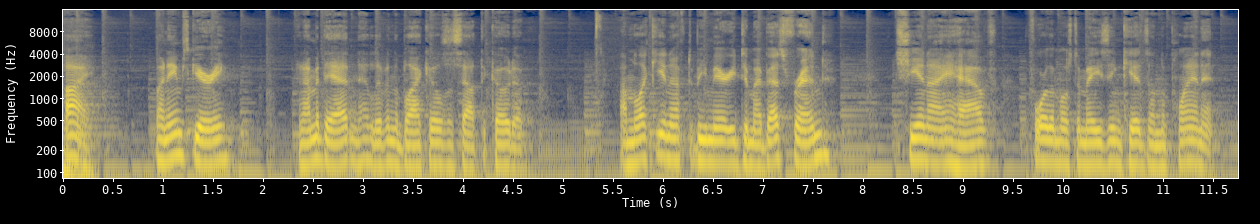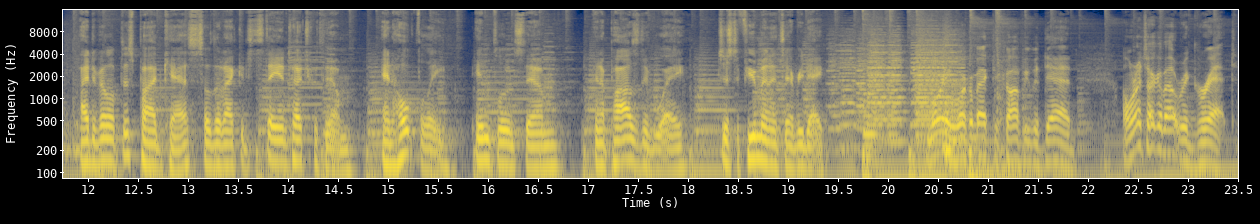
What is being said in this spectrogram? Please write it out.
Hi, my name's Gary, and I'm a dad, and I live in the Black Hills of South Dakota. I'm lucky enough to be married to my best friend. She and I have four of the most amazing kids on the planet. I developed this podcast so that I could stay in touch with them and hopefully influence them in a positive way just a few minutes every day. Good morning, welcome back to Coffee with Dad. I want to talk about regret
